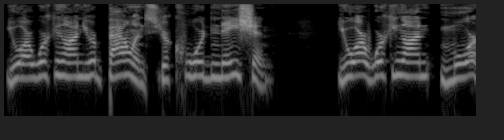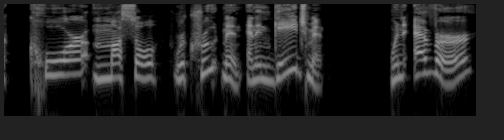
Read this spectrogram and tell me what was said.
You are working on your balance, your coordination. You are working on more core muscle recruitment and engagement. Whenever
